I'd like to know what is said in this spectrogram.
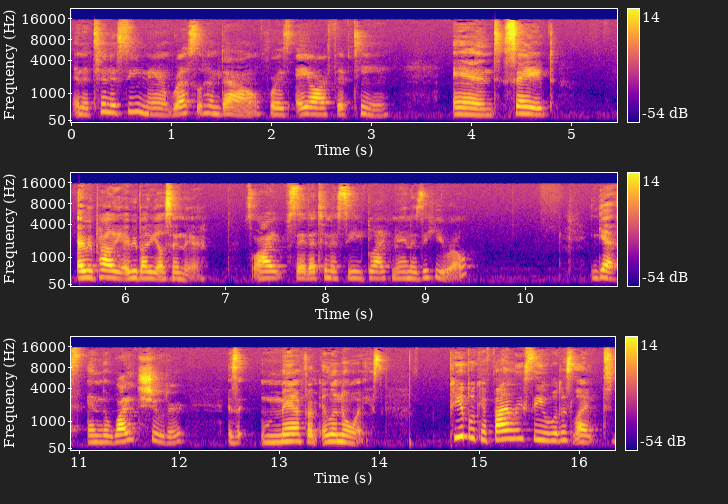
and a Tennessee man wrestled him down for his AR-15 and saved every probably everybody else in there. So I say that Tennessee black man is a hero. Yes, and the white shooter is a man from Illinois. People can finally see what it's like to,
